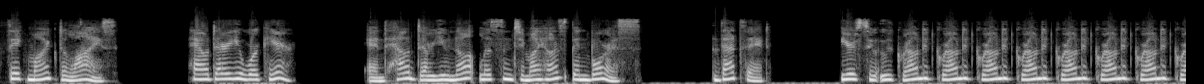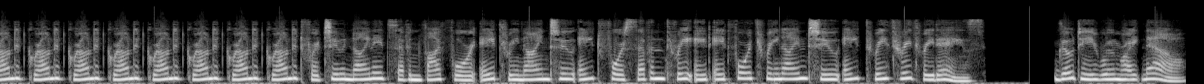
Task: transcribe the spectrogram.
Fake Migdelys. How dare you work here? And how dare you not listen to my husband Boris? That's it. So grounded, grounded, grounded, grounded, grounded, grounded, grounded, grounded, grounded, grounded, grounded, grounded, grounded, grounded, grounded for two nine eight seven five four eight three nine two eight four seven three eight eight four three nine two eight three three three days. Go to your room right now.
